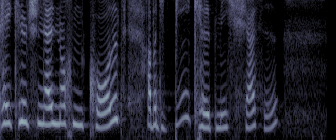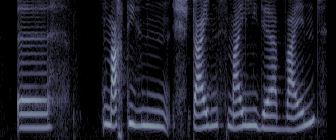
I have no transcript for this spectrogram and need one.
Okay, killt schnell noch einen Colt. Aber die Bee killt mich. Scheiße. Äh, macht diesen Stein-Smiley, der weint.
